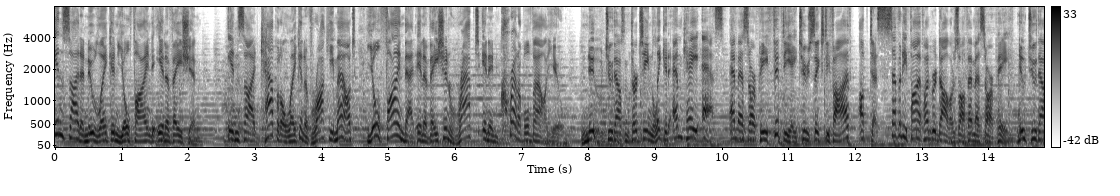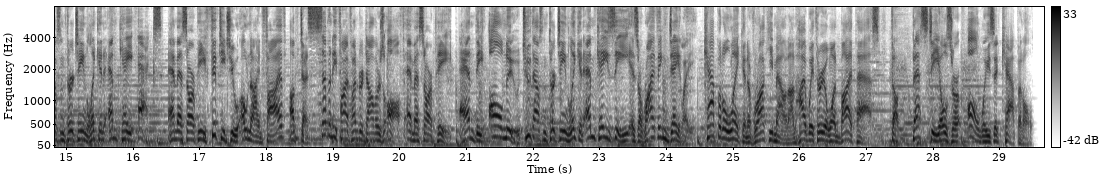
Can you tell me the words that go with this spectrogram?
Inside a new Lincoln, you'll find innovation. Inside Capital Lincoln of Rocky Mount, you'll find that innovation wrapped in incredible value. New 2013 Lincoln MKS, MSRP 58265, up to $7,500 off MSRP. New 2013 Lincoln MKX, MSRP 52095, up to $7,500 off MSRP. And the all-new 2013 Lincoln MKZ is arriving daily. Capital Lincoln of Rocky Mount on Highway 301 bypass. The best deals are always at Capital.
